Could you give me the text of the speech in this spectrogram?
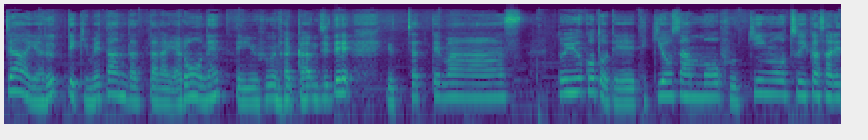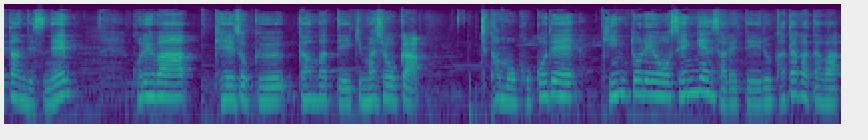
じゃあやるって決めたんだったらやろうねっていう風な感じで言っちゃってます。ということで適用さんも腹筋を追加されたんですね。これは継続頑張っていきましょうか。しかもここで筋トレを宣言されている方々は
